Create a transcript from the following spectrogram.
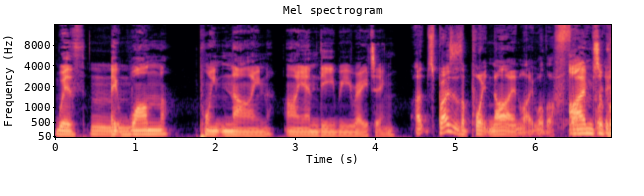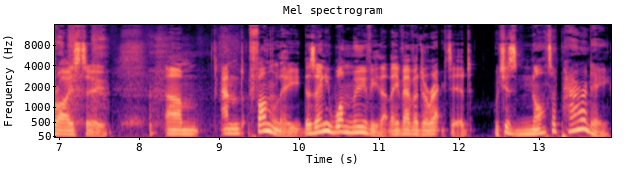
with a hmm. 1.9 IMDb rating. I'm surprised it's a point nine. Like, what the fuck? I'm surprised too. Um, and funnily, there's only one movie that they've ever directed which is not a parody.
